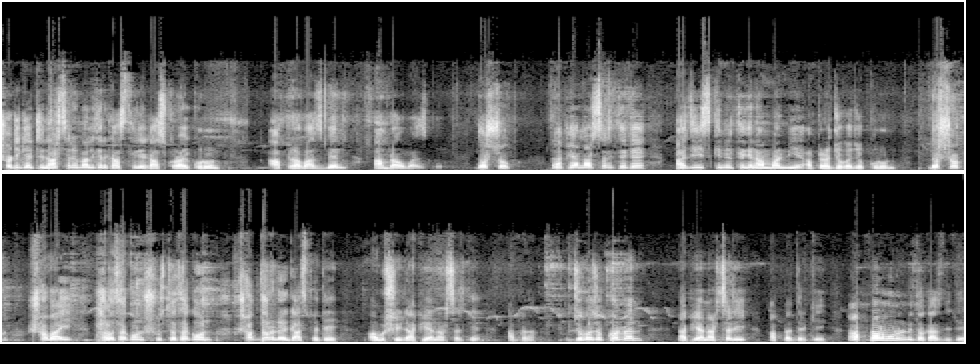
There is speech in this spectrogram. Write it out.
সঠিক একটি নার্সারি মালিকের কাছ থেকে গাছ ক্রয় করুন, আপনারা বাঁচবেন, আমরাও বাঁচব। দর্শক রাফিয়া নার্সারি থেকে, আজই স্ক্রিনের থেকে নাম্বার নিয়ে আপনারা যোগাযোগ করুন। দর্শক, সবাই ভালো থাকুন, সুস্থ থাকুন। সব ধরনের গাছ পেতে অবশ্যই রাফিয়া নার্সারিতে আপনারা যোগাযোগ করবেন। রাফিয়া নার্সারি আপনাদেরকে আপনার মনোনীত কাজ দিতে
